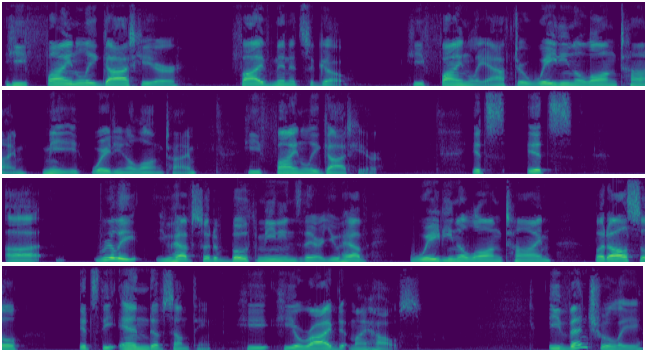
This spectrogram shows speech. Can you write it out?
He finally got here five minutes ago he finally, after waiting a long time, me waiting a long time, he finally got here. It's it's uh, really you have sort of both meanings there. You have waiting a long time, but also it's the end of something. He he arrived at my house. Eventually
